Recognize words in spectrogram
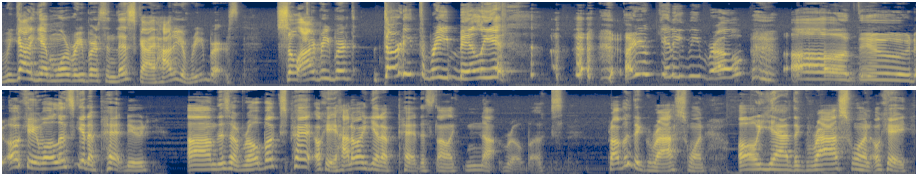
we gotta get more rebirths than this guy. How do you rebirth? So I rebirthed 33 million? Are you kidding me, bro? Oh, dude. Okay, well, let's get a pet, dude. Um, there's a Robux pet. Okay, how do I get a pet that's not, like, not Robux? Probably the grass one. Oh, yeah, the grass one. Okay,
